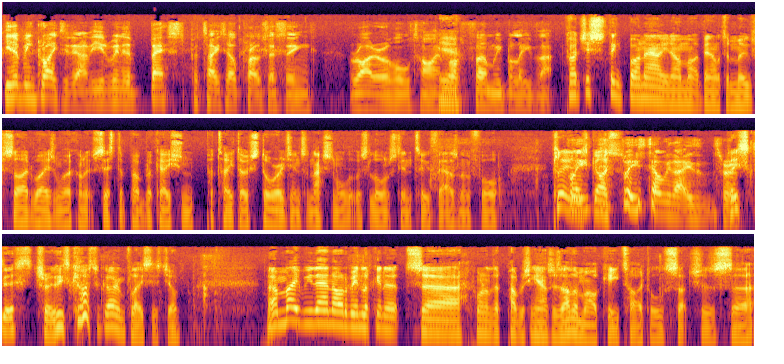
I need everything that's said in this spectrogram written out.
You'd have been great at it, Andy. You'd have been the best potato processing writer of all time. Yeah. I firmly believe that. I just think by now, you know, I might have been able to move sideways and work on its sister publication, Potato Storage International, that was launched in 2004. Clearly, Please, these guys. please tell me that isn't true. This, this true. These guys are going places, John. Uh, maybe then I'd have been looking at uh, one of the publishing house's other marquee titles, such as uh,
